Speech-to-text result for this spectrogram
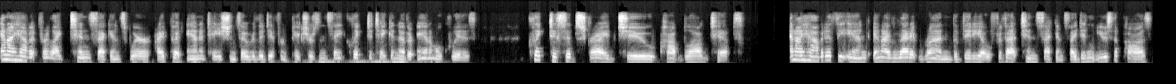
and I have it for like 10 seconds where I put annotations over the different pictures and say, click to take another animal quiz. Click to subscribe to Hot Blog Tips and I have it at the end and I let it run the video for that 10 seconds. I didn't use the pause.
